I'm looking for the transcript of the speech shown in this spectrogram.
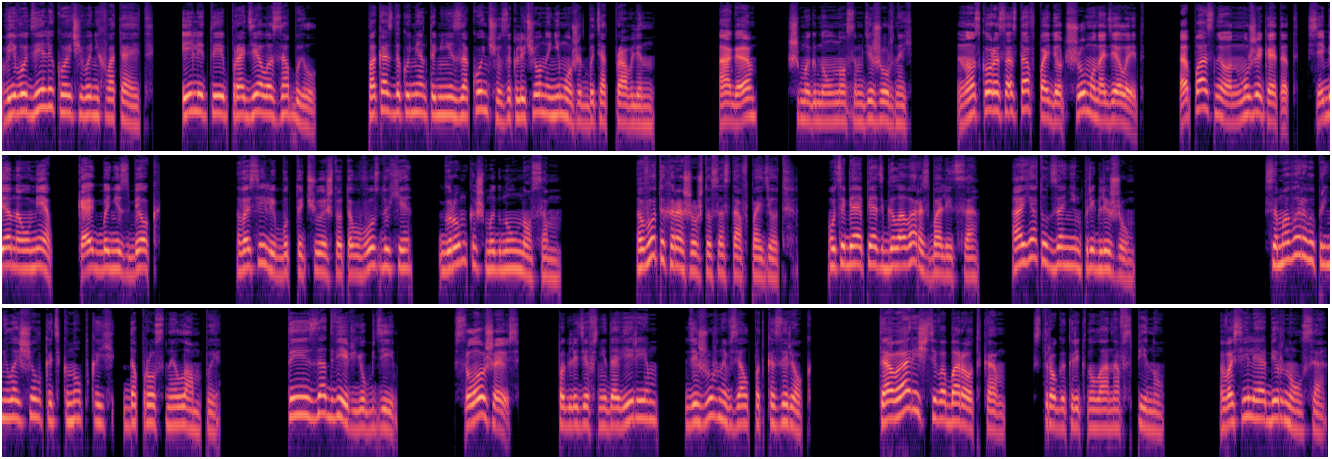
«В его деле кое-чего не хватает. Или ты про дело забыл. Пока с документами не закончу, заключенный не может быть отправлен». «Ага», — шмыгнул носом дежурный. «Но скоро состав пойдет, шуму наделает. Опасный он, мужик этот, себе на уме, как бы не сбег. Василий, будто чуя что-то в воздухе, громко шмыгнул носом. «Вот и хорошо, что состав пойдет. У тебя опять голова разболится, а я тут за ним пригляжу». Самоварова приняла щелкать кнопкой допросной лампы. «Ты за дверью бди». «Слушаюсь», — поглядев с недоверием, дежурный взял под козырек. «Товарищ Сивобородко!» — строго крикнула она в спину. Василий обернулся.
